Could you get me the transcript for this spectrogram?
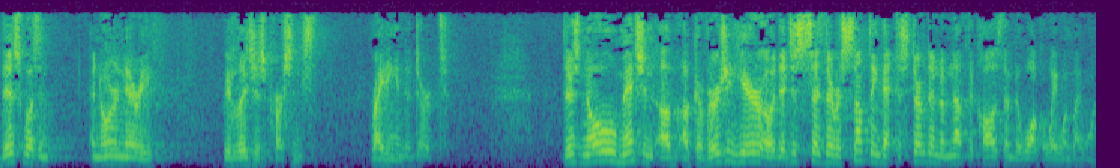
this wasn't an ordinary religious person writing in the dirt. There's no mention of a conversion here, or it just says there was something that disturbed them enough to cause them to walk away one by one.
